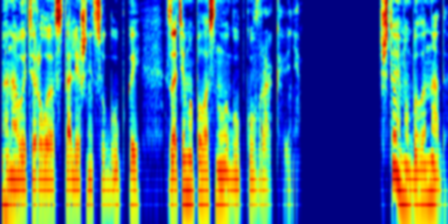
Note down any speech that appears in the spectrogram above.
Она вытерла столешницу губкой, затем ополоснула губку в раковине. Что ему было надо?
